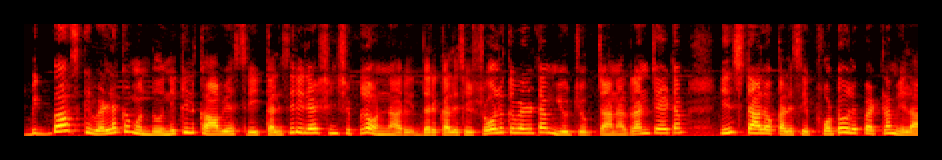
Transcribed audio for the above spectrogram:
బిగ్ బాస్కి వెళ్ళకముందు నిఖిల్ కావ్యశ్రీ కలిసి రిలేషన్షిప్లో ఉన్నారు. ఇద్దరు కలిసి షోలకు వెళ్ళటం యూట్యూబ్ ఛానల్ రన్ చేయటం ఇన్స్టాలో కలిసి ఫోటోలు పెట్టడం ఇలా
